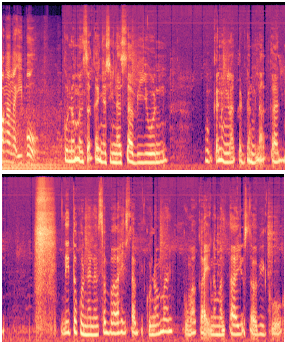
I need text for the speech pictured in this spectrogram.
pangangaipo. ko naman sa kanya sinasabi yun, huwag ka nang lakad ng lakad. Dito ko na lang sa bahay, sabi ko naman, kumakain naman tayo, sabi ko.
